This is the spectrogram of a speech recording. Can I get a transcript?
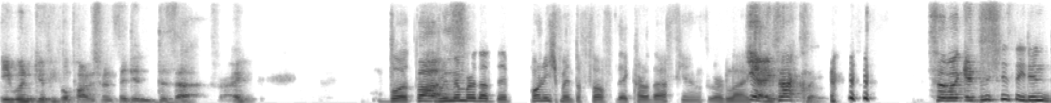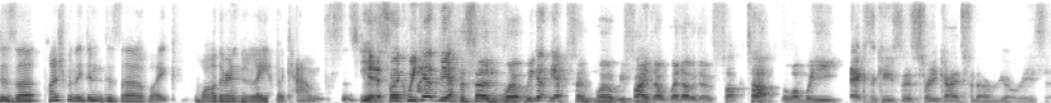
he wouldn't give people punishments they didn't deserve, right? But, but remember that the punishment of, of the Cardassians were like yeah, exactly. so like it's punishes they didn't deserve punishment they didn't deserve like while they're in labor camps. It's just... Yeah, it's like we get the episode where we get the episode where we find out when Odo fucked up, the one where he executes those three guys for no real reason.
